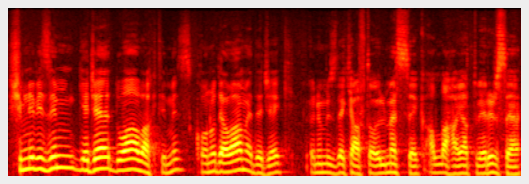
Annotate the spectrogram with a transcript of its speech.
Şimdi bizim gece dua vaktimiz. Konu devam edecek. Önümüzdeki hafta ölmezsek, Allah hayat verirse,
